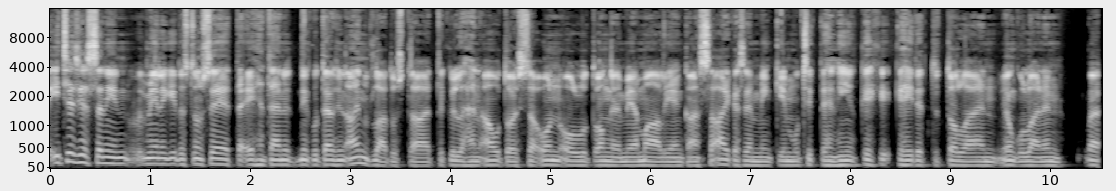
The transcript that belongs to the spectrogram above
itse asiassa niin mielenkiintoista on se, että eihän tämä nyt niin kuin täysin ainutlaatuista, että kyllähän autoissa on ollut ongelmia maalien kanssa aikaisemminkin, mutta sitten niihin on kehitetty tuollainen jonkunlainen ää,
